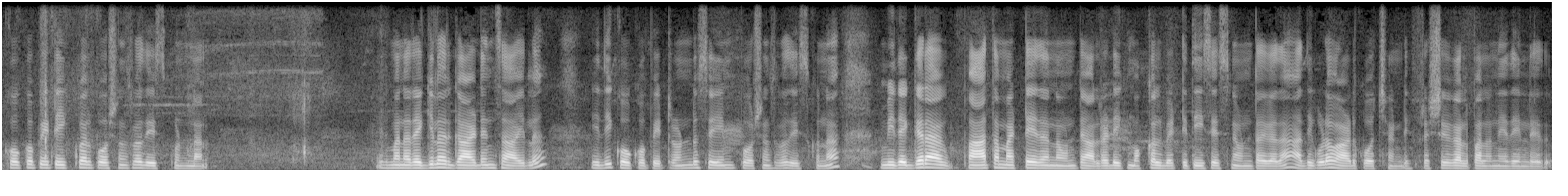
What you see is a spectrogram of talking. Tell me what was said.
కోకోపీట్ ఈక్వల్ పోర్షన్స్లో తీసుకుంటున్నాను. ఇది మన రెగ్యులర్ గార్డెన్స్ ఆయిల్. ఇది కోకోపీట్. రెండు సేమ్ పోర్షన్స్లో తీసుకున్నా. మీ దగ్గర పాత మట్టి ఏదైనా ఉంటే ఆల్రెడీ మొక్కలు పెట్టి తీసేసిన ఉంటుంది కదా అది కూడా వాడుకోవచ్చు అండి ఫ్రెష్గా కలపాలనేది ఏం లేదు.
